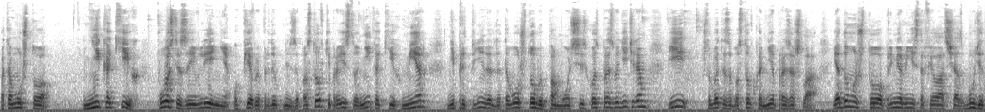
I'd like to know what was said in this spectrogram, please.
Потому что никаких После заявления о первой предупредительной забастовке правительство никаких мер не предприняло для того, чтобы помочь сельхозпроизводителям и чтобы эта забастовка не произошла. Я думаю, что премьер-министр Филат сейчас будет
